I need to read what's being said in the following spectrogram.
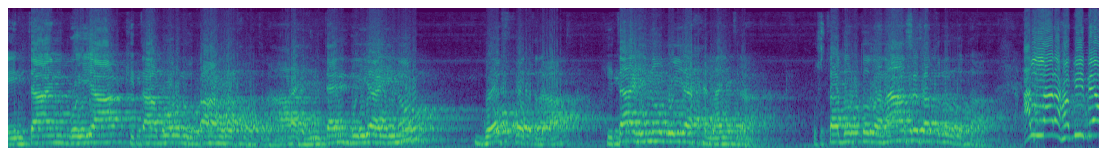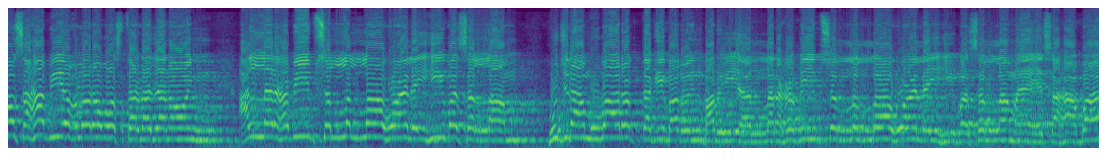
ইনটাইন বইয়া কিতাবর মুতাহারা পত্রা আর ইনটাইন বইয়া ইনো গপ পত্রা হিতা হিনো বইয়া খেলাইত্রা উস্তাদর তো জানা আছে ছাত্রর কথা আল্লাহর হাবিব ও সাহাবী হলর অবস্থাটা জানেন আল্লাহর হাবিব সাল্লাল্লাহু আলাইহি ওয়াসাল্লাম হুজরা মুবারক তাকি বারইন বারইয়া আল্লাহর হাবিব সাল্লাল্লাহু আলাইহি ওয়াসাল্লাম এ সাহাবা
